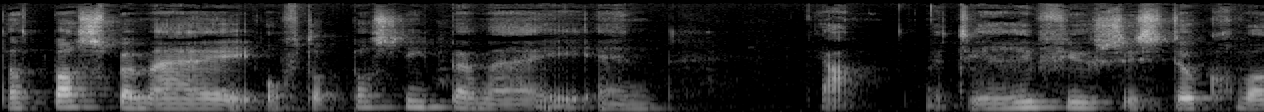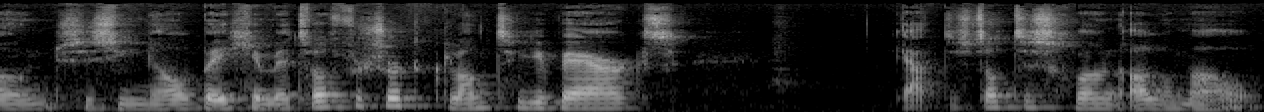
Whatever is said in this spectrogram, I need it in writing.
dat past bij mij of dat past niet bij mij. En met die reviews is het ook gewoon, ze zien al een beetje met wat voor soort klanten je werkt. Ja, dus dat is gewoon allemaal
